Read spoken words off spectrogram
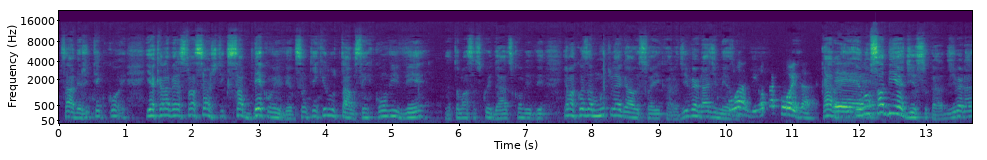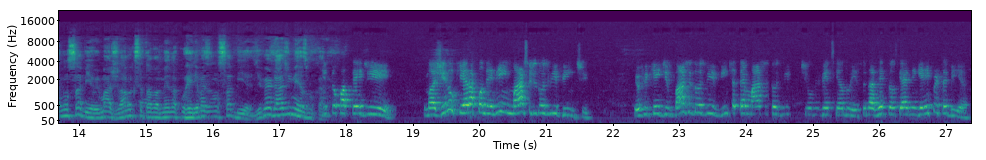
Sabe? A gente tem que. E aquela velha situação, a gente tem que saber conviver. Você não tem que lutar, você tem que conviver, né? tomar seus cuidados, conviver. E é uma coisa muito legal isso aí, cara. De verdade mesmo. Andy, outra coisa. Cara, é... eu não sabia disso, cara. De verdade não sabia. Eu imaginava que você estava meio na correria, mas eu não sabia. De verdade mesmo, cara. Isso eu passei de. Imagina o que era a pandemia em março de 2020. Eu fiquei de março de 2020 até março de 2021 vivenciando isso. E nas redes sociais ninguém nem percebia.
